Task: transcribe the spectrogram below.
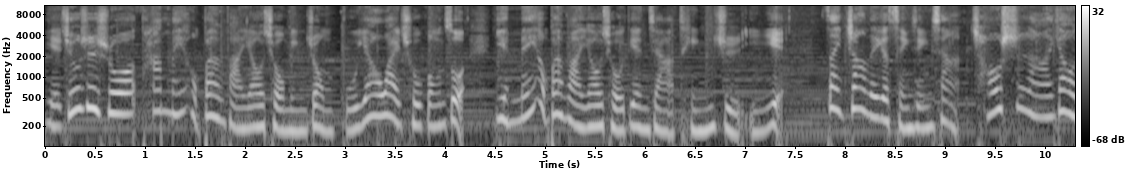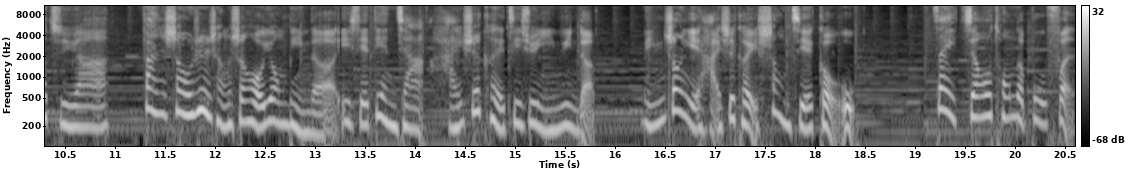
也就是说，他没有办法要求民众不要外出工作，也没有办法要求店家停止营业。在这样的一个情形下，超市啊、药局啊、贩售日常生活用品的一些店家还是可以继续营运的，民众也还是可以上街购物。在交通的部分，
